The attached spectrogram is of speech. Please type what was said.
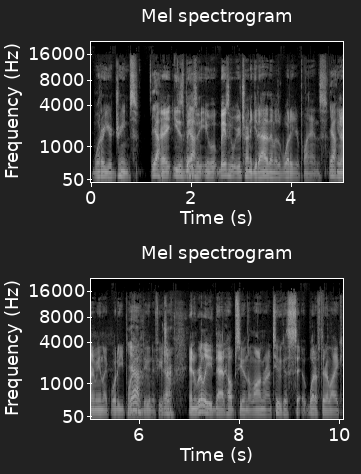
What are your dreams? Yeah, Right? You just Yeah. basically you, basically what you're trying to get out of them is what are your plans? Yeah. You know what I mean? Like what are you planning Yeah. to do in the future? Yeah. And really that helps you in the long run too. Because what if they're like,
